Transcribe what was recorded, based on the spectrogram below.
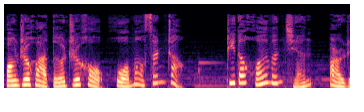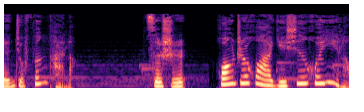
黄之化得知后火冒三丈，替他还完钱，二人就分开了。此时黄之化已心灰意冷，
